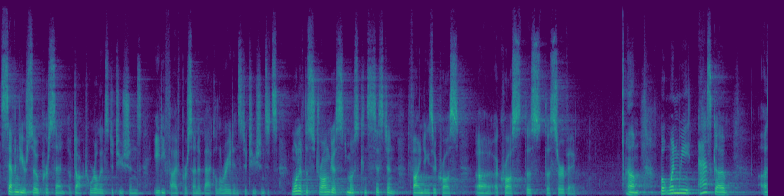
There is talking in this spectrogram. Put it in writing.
70 or so percent of doctoral institutions, 85% of baccalaureate institutions. It's one of the strongest, most consistent findings across, uh, across this, the survey. Um, but when we ask a, a,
